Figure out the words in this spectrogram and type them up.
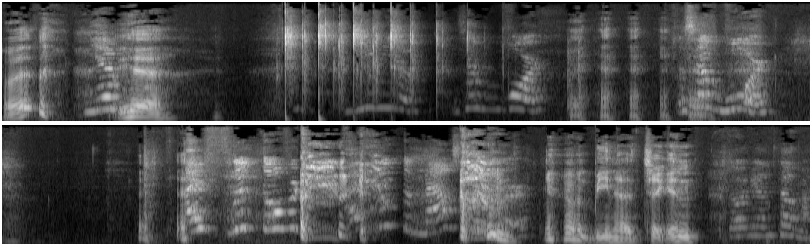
What? Yeah. Yeah. Let's have war. Let's have war. I flipped over. The, I flipped the mouse over. Bean has chicken. Go down, Thelma.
